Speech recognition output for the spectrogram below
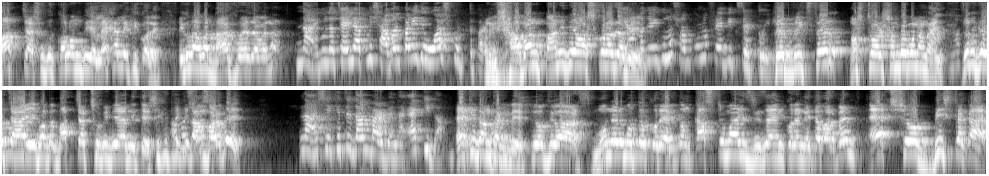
বাচ্চা শুধু কলম দিয়ে লেখালেখি করে এগুলো আবার দাগ হয়ে যাবে না? না এগুলো চাইলে আপনি সাবান পানি দিয়ে ওয়াশ করতে মানে পারবেন সাবান পানি দিয়ে ওয়াশ করা যাবে? আমাদের এগুলো সম্পূর্ণ ফেব্রিক্স এর তৈরি। ফেব্রিক্স এর নষ্ট হওয়ার সম্ভাবনা নাই। যদি কেউ চায় এভাবে বাচ্চার ছবি দেওয়া নিতে সেক্ষেত্রে কি দাম বাড়বে? না সেক্ষেত্রে দাম বাড়বে না একই দাম। একই দাম থাকবে প্রিয় ভিউয়ার্স মনের মতো করে একদম কাস্টমাইজ ডিজাইন করে নিতে পারবেন একশো বিশ টাকায়।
